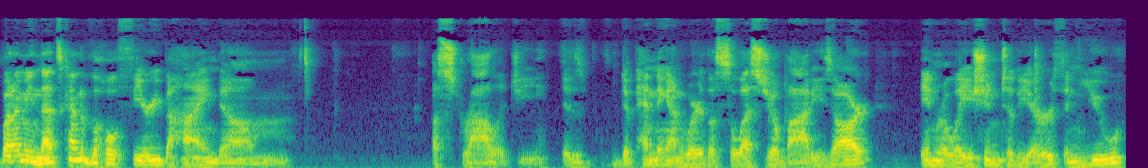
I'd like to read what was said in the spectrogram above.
But I mean, that's kind of the whole theory behind um, astrology is depending on where the celestial bodies are in relation to the earth and you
